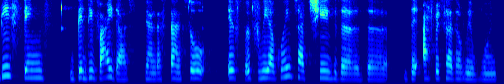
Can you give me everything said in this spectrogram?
these things, they divide us, you understand? So if, if we are going to achieve the, the, the Africa that we want,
